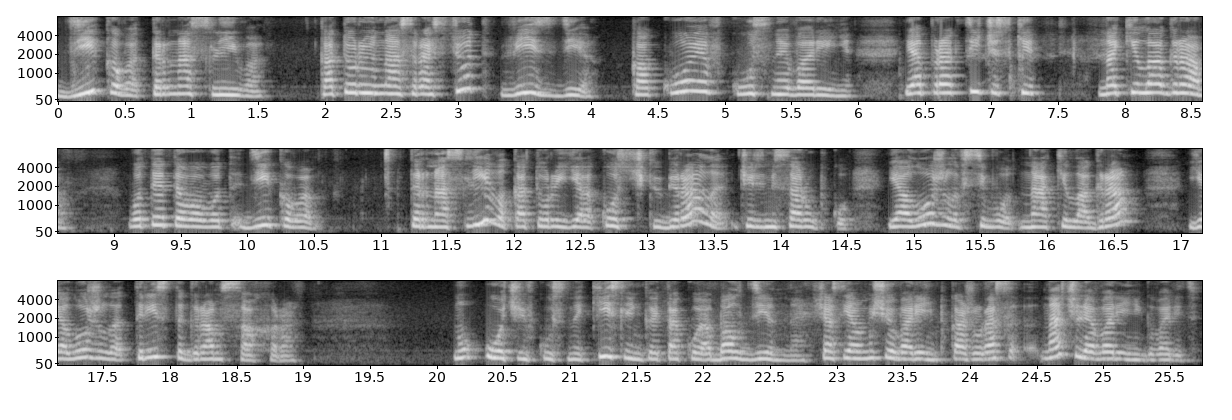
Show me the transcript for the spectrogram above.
дикого тернослива, который у нас растет везде. Какое вкусное варенье. Я практически на килограмм вот этого вот дикого тернослива, который я косточки убирала через мясорубку, я ложила всего на килограмм, я ложила 300 грамм сахара. Ну, очень вкусное, кисленькое такое, обалденное. Сейчас я вам еще варенье покажу. Раз начали о варенье говорить.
